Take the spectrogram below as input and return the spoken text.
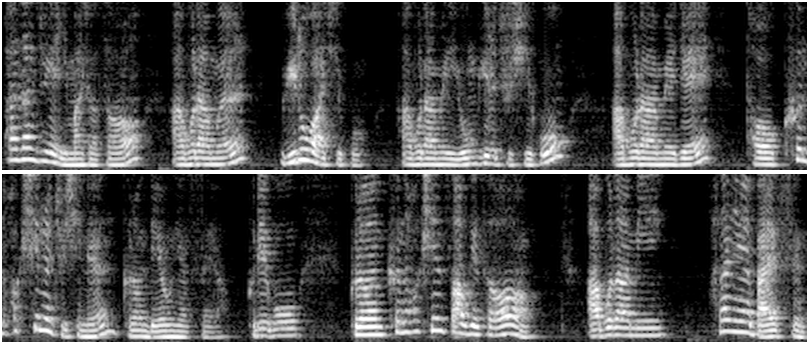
환상 중에 임하셔서 아브람을 위로하시고 아브람에게 용기를 주시고 아브람에게 더 큰 확신을 주시는 그런 내용이었어요. 그리고 그런 큰 확신 속에서 아브람이 하나님의 말씀,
